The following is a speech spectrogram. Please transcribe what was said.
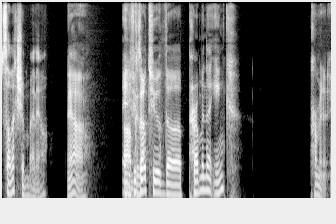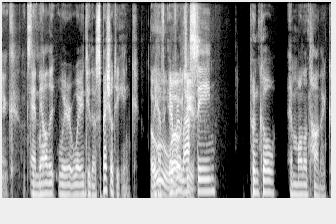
selection by now. Yeah. And Um, if you go I- to the permanent ink, Permanent ink. Let's and now that we're we're into the specialty ink, they have Ooh, whoa, geez. everlasting, twinkle, and monotonic.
